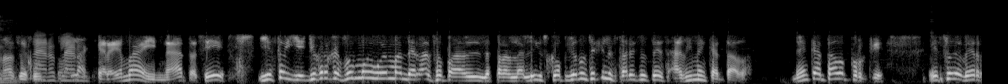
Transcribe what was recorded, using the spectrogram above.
No, se claro, claro. La crema y nata, sí. Y esto yo creo que fue un muy buen banderazo para, para la League Cup. Yo no sé qué les parece a ustedes. A mí me ha encantado. Me ha encantado porque eso de ver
